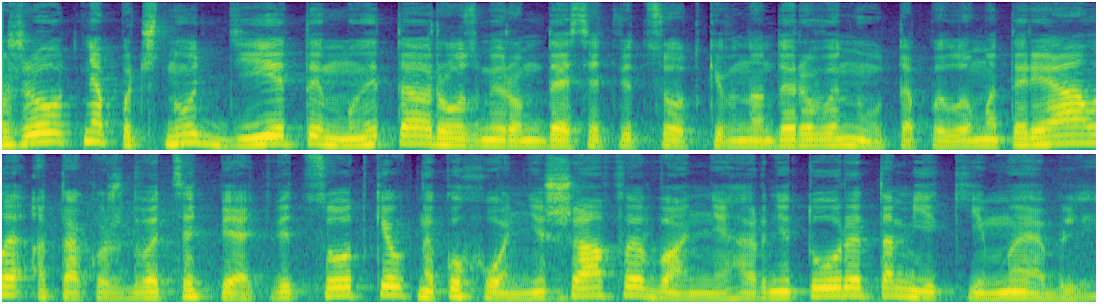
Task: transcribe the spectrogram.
жовтня почнуть діяти мита розміром 10% на деревину та пиломатеріали, а також 25% на кухонні шафи, ванні гарнітури та м'які меблі.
